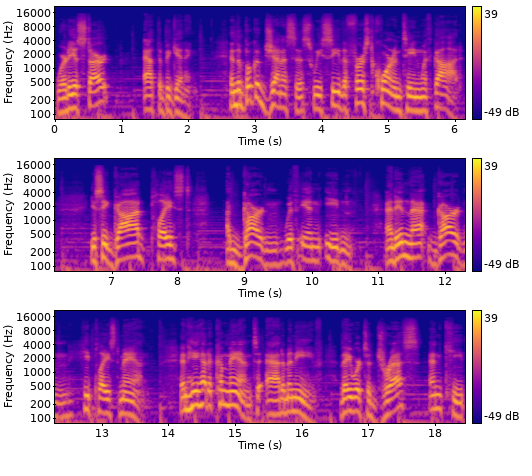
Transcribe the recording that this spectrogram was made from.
Where do you start? At the beginning. In the book of Genesis, we see the first quarantine with God. You see, God placed a garden within Eden, and in that garden, He placed man. And He had a command to Adam and Eve they were to dress and keep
